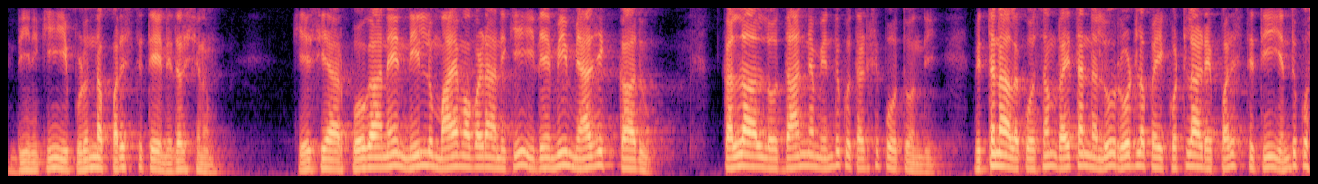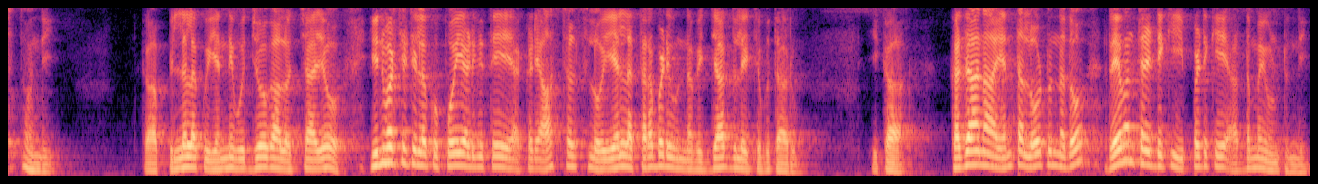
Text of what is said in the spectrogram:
దీనికి ఇప్పుడున్న పరిస్థితే నిదర్శనం. కేసీఆర్ పోగానే నీళ్ళు మాయమవ్వడానికి ఇదేమీ మ్యాజిక్ కాదు. కల్లాల్లో ధాన్యం ఎందుకు తడిసిపోతోంది? విత్తనాల కోసం రైతన్నలు రోడ్లపై కొట్లాడే పరిస్థితి ఎందుకొస్తోంది? ఇక పిల్లలకు ఎన్ని ఉద్యోగాలు వచ్చాయో యూనివర్సిటీలకు పోయి అడిగితే అక్కడి హాస్టల్స్లో ఏళ్ళ తరబడి ఉన్న విద్యార్థులే చెబుతారు. ఇక ఖజానా ఎంత లోటున్నదో రేవంత్ రెడ్డికి ఇప్పటికే అర్థమై ఉంటుంది.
